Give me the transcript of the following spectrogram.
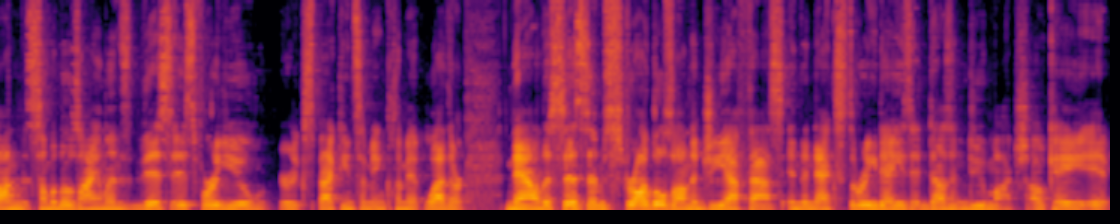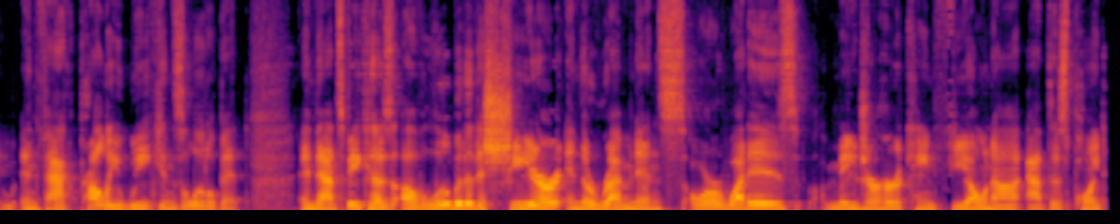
on some of those islands, this is for you. You're expecting some inclement weather. Now, the system struggles on the GFS. In the next three days, it doesn't do much, okay? It, in fact, probably weakens a little bit. And that's because of a little bit of the shear in the remnants, or what is Major Hurricane Fiona at this point.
